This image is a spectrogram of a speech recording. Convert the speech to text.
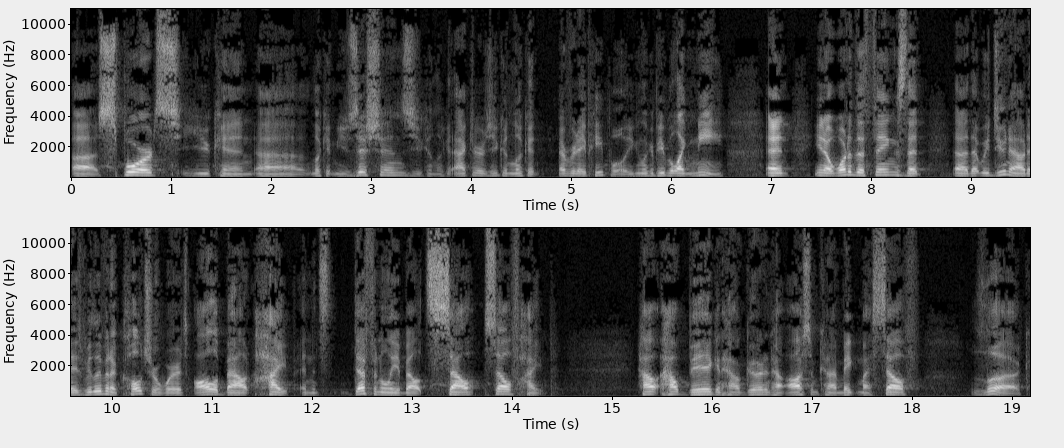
uh, sports, you can uh, look at musicians, you can look at actors, you can look at everyday people, you can look at people like me. And, you know, one of the things that uh, that we do nowadays, we live in a culture where it's all about hype, and it's definitely about self self hype. How, how big and how good and how awesome can I make myself look?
